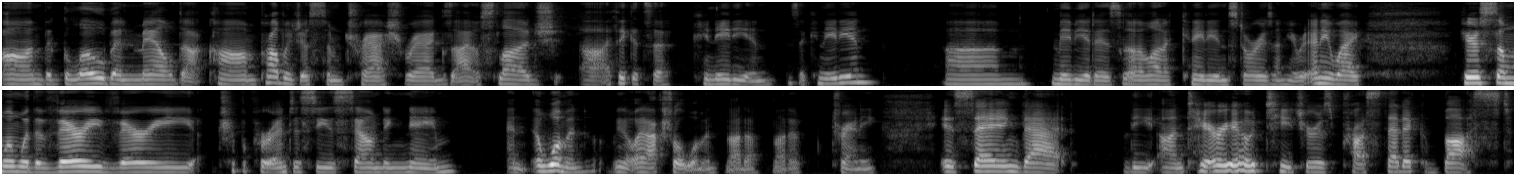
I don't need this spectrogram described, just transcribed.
on the globe and globeandmail.com, probably just some trash rags, IO sludge. Uh, I think it's a Canadian. Is it Canadian? Um, maybe it is. Got a lot of Canadian stories on here. But anyway, here's someone with a very, very triple parentheses sounding name and a woman, you know, an actual woman, not a not a tranny, is saying that the Ontario teacher's prosthetic bust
